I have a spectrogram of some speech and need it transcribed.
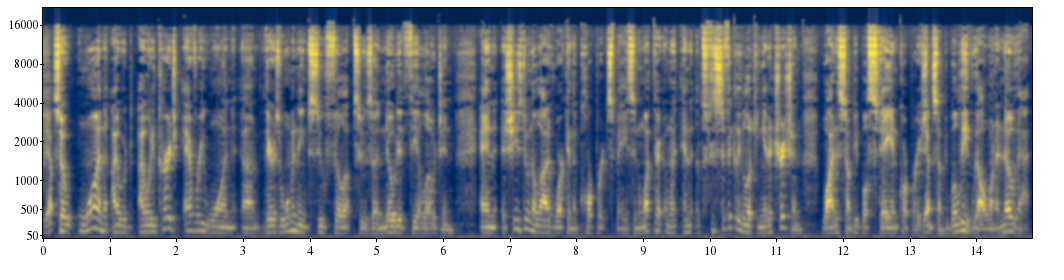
Yep. So one, I would I would encourage everyone. Um, there's a woman named Sue Phillips who's a noted theologian, and she's doing a lot of work in the corporate space and what they're and specifically looking at attrition. Why do some people stay in corporations? Yep. Some people leave. We all want to know that.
